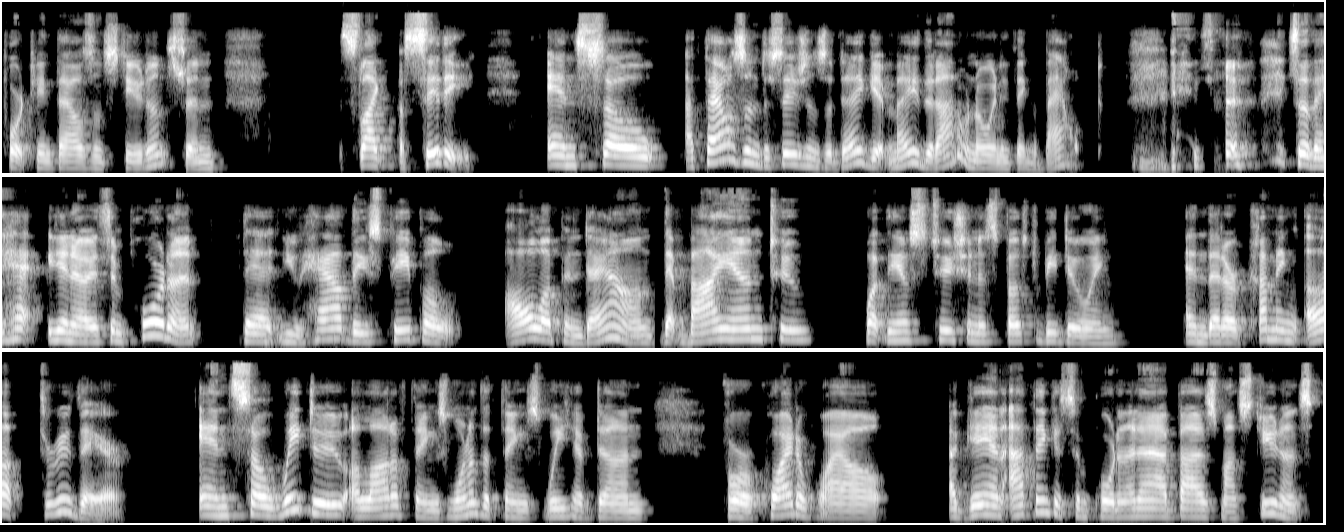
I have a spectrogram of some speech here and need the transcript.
14,000 students, and it's like a city. And so a thousand decisions a day get made that I don't know anything about. Mm-hmm. so they have, you know, it's important that you have these people all up and down that buy into what the institution is supposed to be doing and that are coming up through there. And so we do a lot of things. One of the things we have done for quite a while, again, I think it's important, and I advise my students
